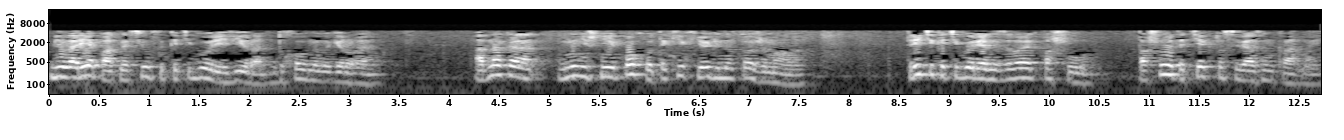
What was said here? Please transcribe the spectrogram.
Миларепа относился к категории вира, духовного героя. Однако в нынешнюю эпоху таких йогинов тоже мало. Третья категория называют пашу. Пашу это те, кто связан кармой.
